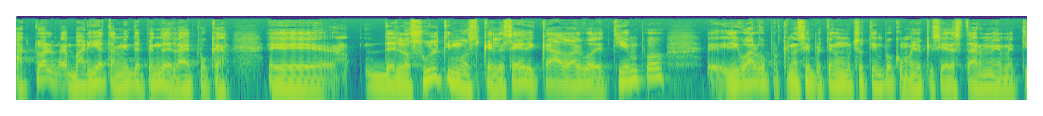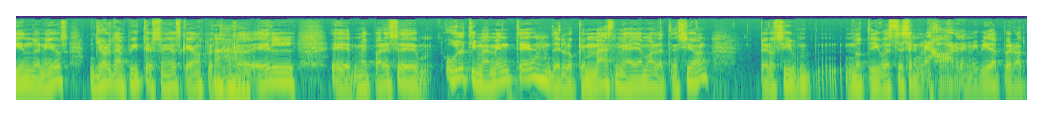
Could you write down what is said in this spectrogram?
Actual varía también, depende de la época. Eh, de los últimos que les he dedicado algo de tiempo, eh, digo algo porque no siempre tengo mucho tiempo como yo quisiera estarme metiendo en ellos. Jordan Peterson, ellos que habíamos platicado, él eh, me parece últimamente de lo que más me ha llamado la atención pero sí, no te digo, este es el mejor de mi vida, pero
